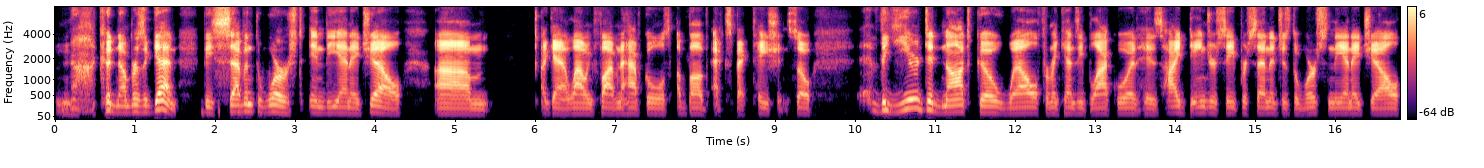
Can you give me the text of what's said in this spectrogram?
not good numbers again. The seventh worst in the NHL. Um, again, allowing five and a half goals above expectation. So the year did not go well for Mackenzie Blackwood. His high danger save percentage is the worst in the NHL,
